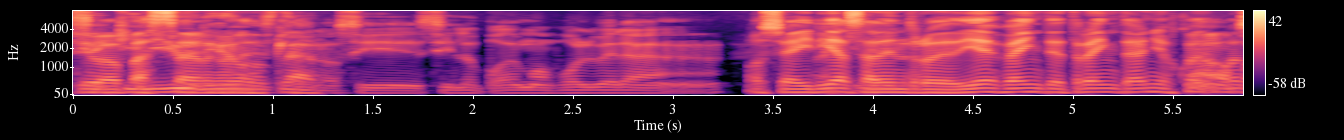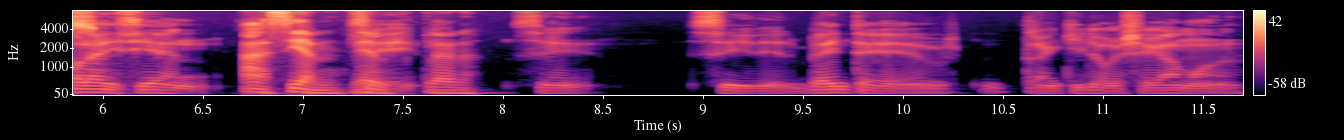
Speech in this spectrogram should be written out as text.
¿Qué va a pasar desequilibrio, claro, si, si lo podemos volver a... O sea, irías Aquí, adentro de 10, 20, 30 años. ¿cuánto No, más? por ahí 100. Ah, 100, bien, Sí. claro. Sí, sí, de 20, tranquilo que llegamos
